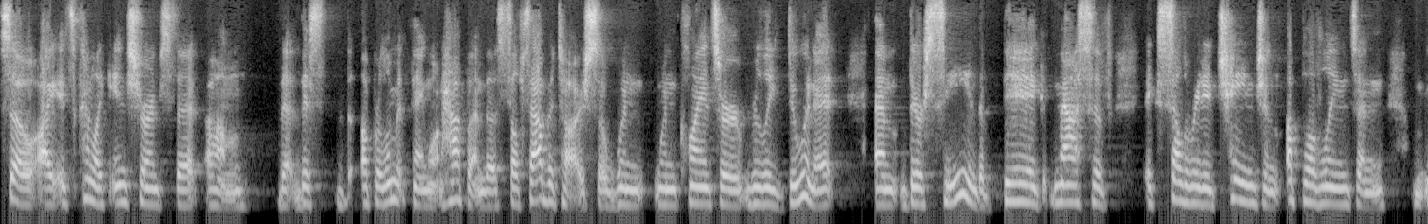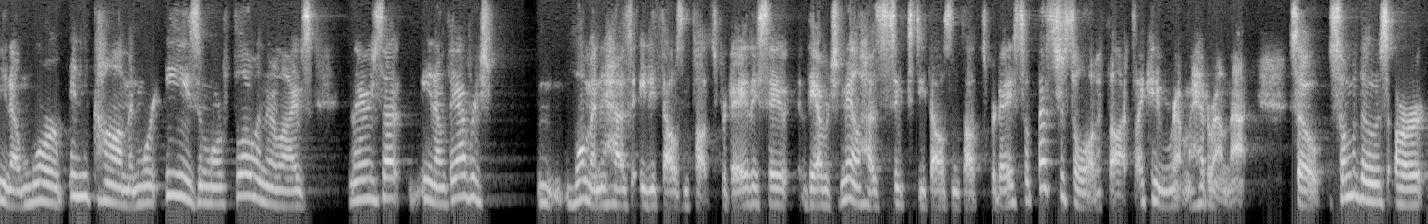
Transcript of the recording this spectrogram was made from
So I, it's kind of like insurance that um, that this upper limit thing won't happen. The self sabotage. So when when clients are really doing it and they're seeing the big, massive, accelerated change and uplevelings, and you know more income and more ease and more flow in their lives. And there's that you know the average woman has 80,000 thoughts per day. They say the average male has 60,000 thoughts per day. So that's just a lot of thoughts. I can't even wrap my head around that. So some of those are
